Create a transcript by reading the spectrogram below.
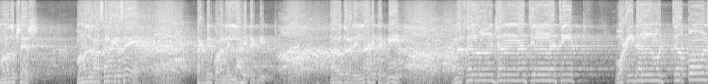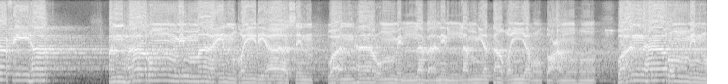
মনোযোগ শেষ। মনোযোগ আছে না গেছে? তাকবীর পড়েন, লিল্লাহি তাকবীর। أرجع لله تكبير مثل الجنة التي وعد المتقون فيها أنهار من ماء غير آس وأنهار من لبن لم يتغير طعمه وأنهار من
